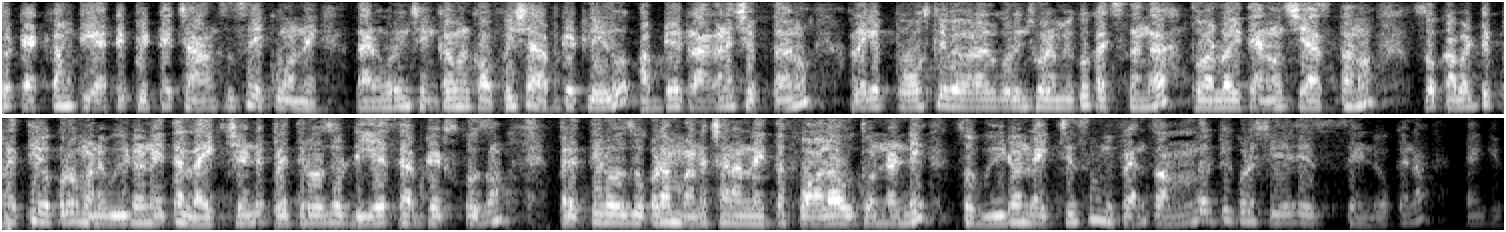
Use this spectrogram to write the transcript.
సో టెట్ కమ్ టీఆర్టీ పెట్టే ఛాన్సెస్ ఎక్కువ ఉన్నాయి దాని గురించి ఇంకా మనకు అఫీషియల్ అప్డేట్ లేదు. అప్డేట్ రాగానే చెప్తాను. అలాగే పోస్ట్ వివరాల గురించి కూడా మీకు ఖచ్చితంగా త్వరలో అయితే అనౌన్స్ చేస్తాను. సో కాబట్టి ప్రతి ఒక్కరు మన వీడియోని అయితే లైక్ చేయండి. ప్రతిరోజు డిఎస్ అప్డేట్స్ కోసం ప్రతిరోజు కూడా మన ఛానల్ అయితే ఫాలో అవుతుండండి. సో వీడియోని లైక్ చేసి మీ ఫ్రెండ్స్ అందరికీ కూడా షేర్ చేసేయండి ఓకేనా థ్యాంక్ యూ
